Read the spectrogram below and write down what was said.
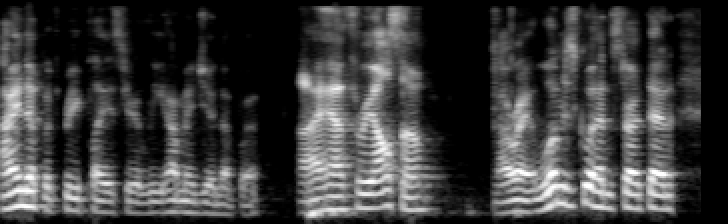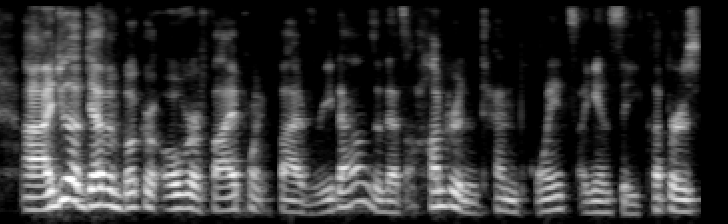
I end up with three plays here. Lee, how many did you end up with? I have three also. All right, well, let me just go ahead and start then. Uh, I do have Devin Booker over 5.5 rebounds, and that's 110 points against the Clippers.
